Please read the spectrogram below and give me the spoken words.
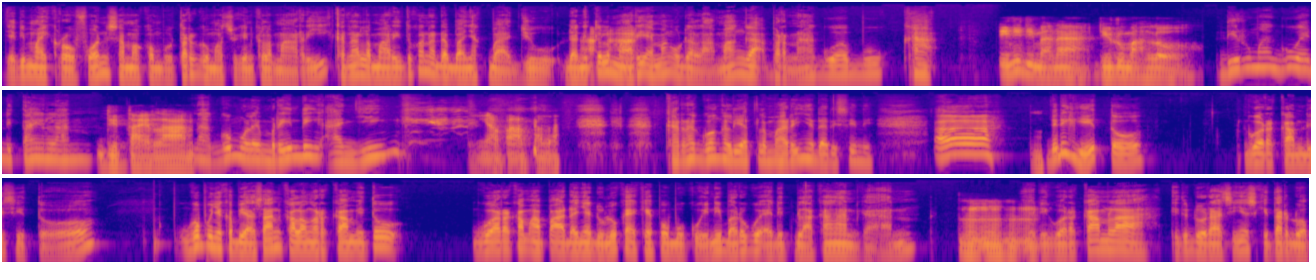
Jadi mikrofon sama komputer gue masukin ke lemari karena lemari itu kan ada banyak baju dan itu Ah, ah. lemari emang udah lama nggak pernah gue buka Ini di mana? Di rumah lo di rumah gue di Thailand. di Thailand. Nah gue mulai merinding anjing apa-apa lah. karena gue ngelihat lemarinya dari sini. Eh, jadi gitu. Gue rekam di situ. Gue punya kebiasaan kalau ngerekam itu gue rekam apa adanya dulu kayak kepo buku ini baru gue edit belakangan kan. Mm-mm. Jadi gue rekam lah. Itu durasinya sekitar 20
